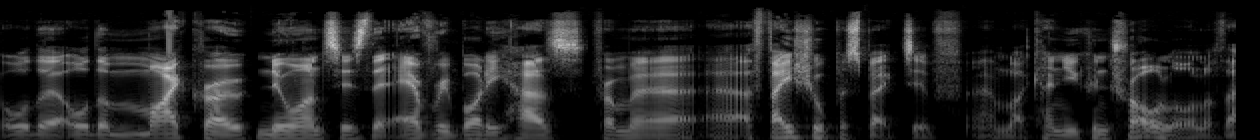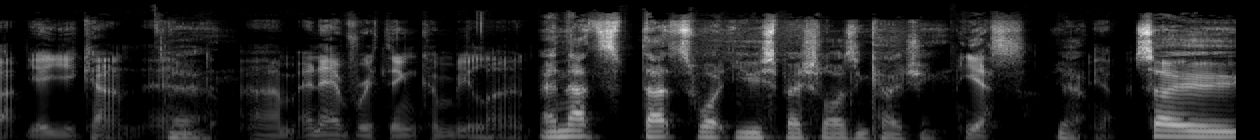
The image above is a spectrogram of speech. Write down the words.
all the all the micro nuances that everybody has from a, a facial perspective. Um, like can you control all of that? Yeah, you can, and um, and everything can be learned. And that's that's what you specialize in coaching. Yes. Yeah. Yeah. So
